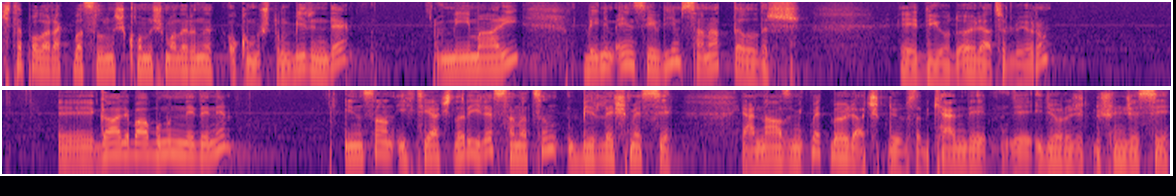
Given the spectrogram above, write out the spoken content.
kitap olarak basılmış konuşmalarını okumuştum. Birinde mimari benim en sevdiğim sanat dalıdır e, diyordu. Öyle hatırlıyorum. E, galiba bunun nedeni insan ihtiyaçları ile sanatın birleşmesi. Yani Nazım Hikmet böyle açıklıyordu tabii kendi e, ideolojik düşüncesi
